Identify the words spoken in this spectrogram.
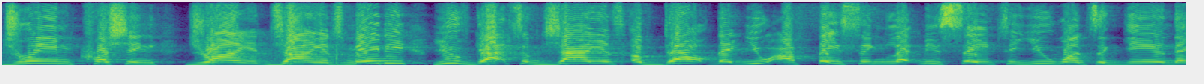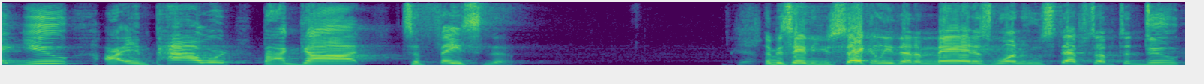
dream crushing giant giants. Maybe you've got some giants of doubt that you are facing. Let me say to you once again that you are empowered by God to face them. Let me say to you, secondly, that a man is one who steps up to do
